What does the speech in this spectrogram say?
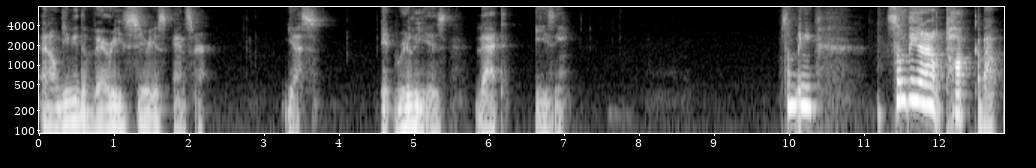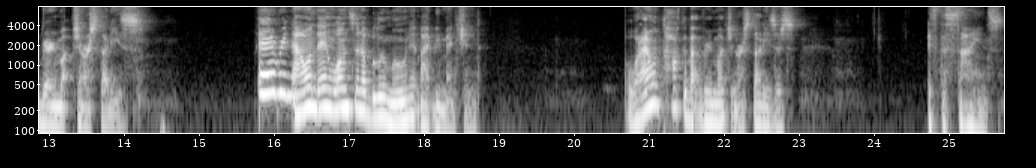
And I'll give you the very serious answer yes, It really is that easy. Something something that I don't talk about very much in our studies. Every now and then, once in a blue moon, it might be mentioned. But what I don't talk about very much in our studies is it's the signs,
